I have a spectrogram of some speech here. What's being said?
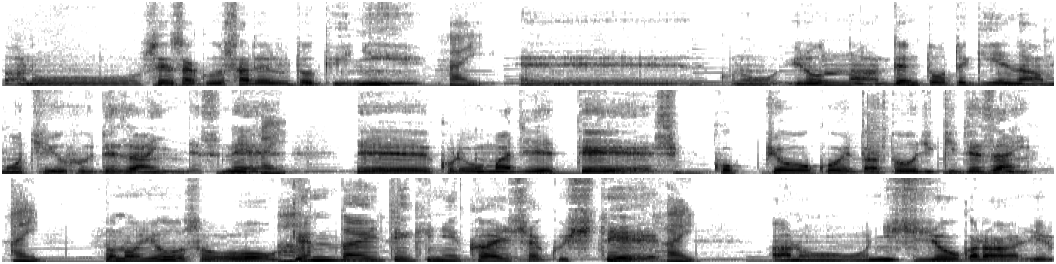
あの制作される時に、はい。えー、このいろんな伝統的なモチーフデザインですね、はいえー、これを交えて国境を越えた陶磁器デザイン、はい、その要素を現代的に解釈して、はい、あの日常から受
